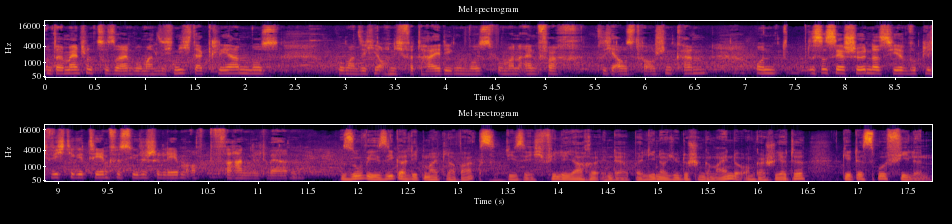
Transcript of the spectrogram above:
unter Menschen zu sein, wo man sich nicht erklären muss, wo man sich auch nicht verteidigen muss, wo man einfach sich austauschen kann. Und es ist sehr schön, dass hier wirklich wichtige Themen fürs jüdische Leben auch verhandelt werden. So wie Siegerlied Meitler-Wachs, die sich viele Jahre in der Berliner jüdischen Gemeinde engagierte, geht es wohl vielen,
